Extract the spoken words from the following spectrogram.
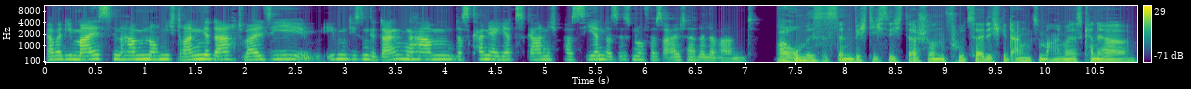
Aber die meisten haben noch nicht dran gedacht, weil sie eben diesen Gedanken haben, das kann ja jetzt gar nicht passieren, das ist nur fürs Alter relevant. Warum ist es denn wichtig, sich da schon frühzeitig Gedanken zu machen? Ich meine, es kann ja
